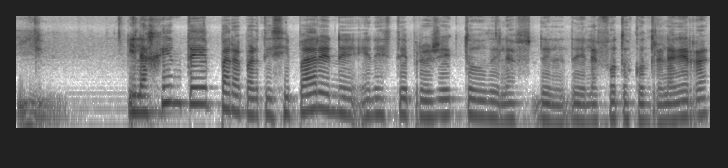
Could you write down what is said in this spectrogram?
Y la gente para participar en, en este proyecto de de, de las fotos contra la guerra,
